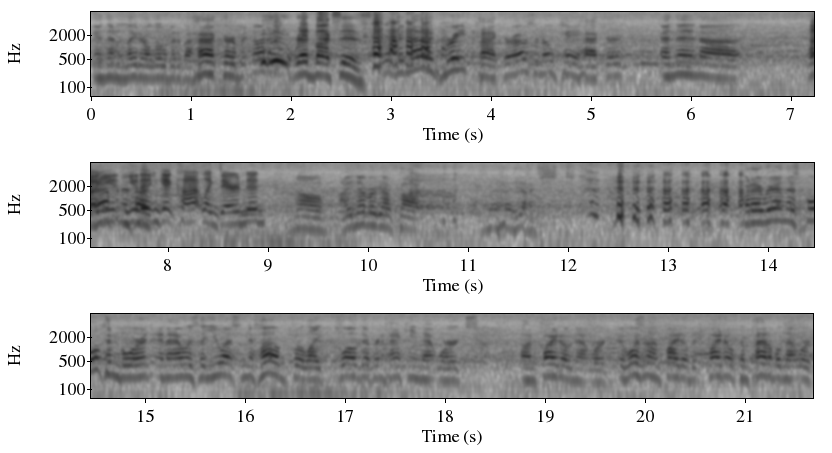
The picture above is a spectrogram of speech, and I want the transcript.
and then later a little bit of a hacker, but not a, Red boxes. but not a great hacker. I was an okay hacker, and then uh, what Oh, happened you, is you I- didn't get caught like Darren did? No, I never got caught. but I ran this bulletin board, and I was the U.S. hub for like 12 different hacking networks on FIDO network. It wasn't on FIDO, but FIDO compatible network.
